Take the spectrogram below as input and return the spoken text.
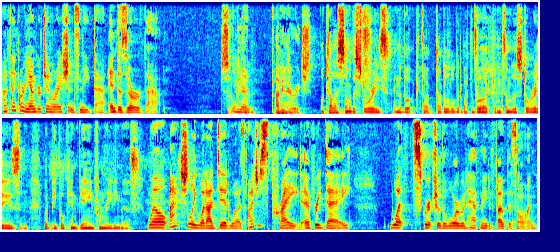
I think our younger generations need that and deserve that. So Amen. good. I'm yeah. encouraged. Well, tell us some of the stories in the book. Talk talk a little bit about the book and some of the stories and what people can gain from reading this. Well, actually, what I did was I just prayed every day what scripture the Lord would have me to focus on.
